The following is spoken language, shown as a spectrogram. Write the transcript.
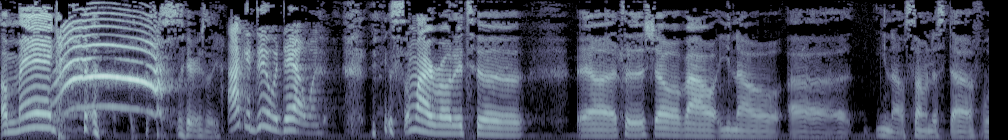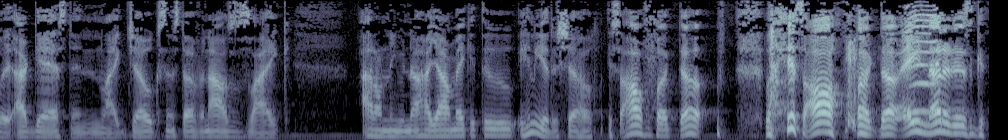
a man seriously. I can deal with that one. Somebody wrote it to uh to the show about you know uh you know some of the stuff with our guests and like jokes and stuff. And i was just like I don't even know how y'all make it through any of the show. It's all fucked up. like it's all fucked up. Ain't none of this. Good.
